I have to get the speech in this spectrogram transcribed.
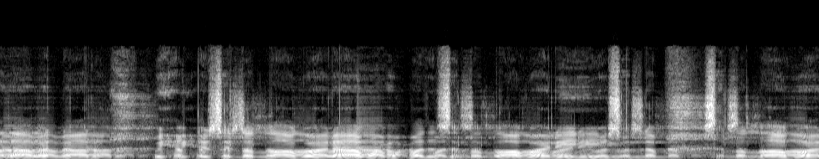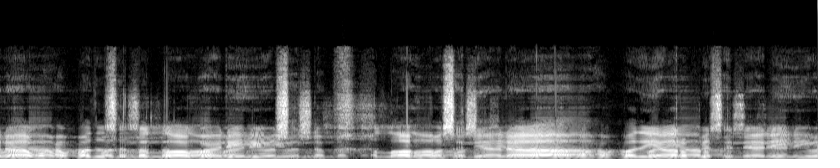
അദാബന്നാർ ബിഹഖി സല്ലല്ലാഹു അലാ മുഹമ്മദ് സല്ലല്ലാഹു അലൈഹി വസല്ലം സല്ലല്ലാഹു അലാ മുഹമ്മദ് സല്ലല്ലാഹു അലൈഹി വസല്ലം اللهم صل على محمد يا رب صل عليه وسلم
